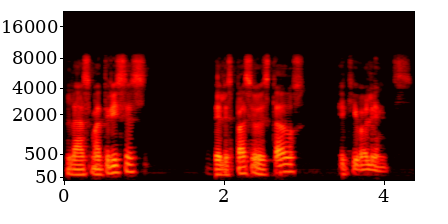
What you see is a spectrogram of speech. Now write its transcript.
las matrices del espacio de estados equivalentes.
